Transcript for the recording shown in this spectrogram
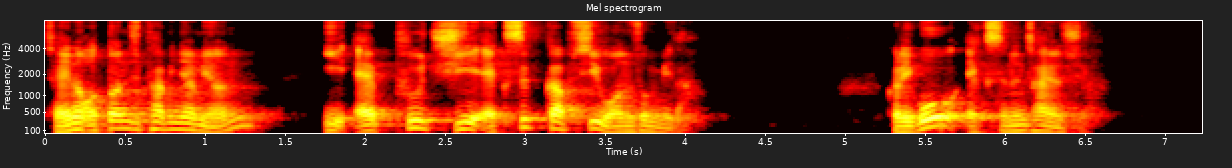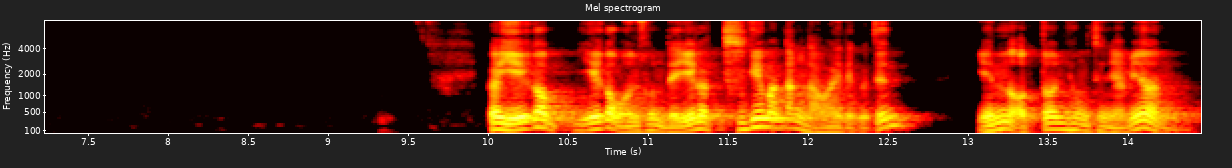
자, 얘는 어떤 집합이냐면 이 fgx 값이 원소입니다. 그리고 x는 자연수야. 그러니까 얘가 얘가 원소인데 얘가 두 개만 딱 나와야 되거든. 얘는 어떤 형태냐면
